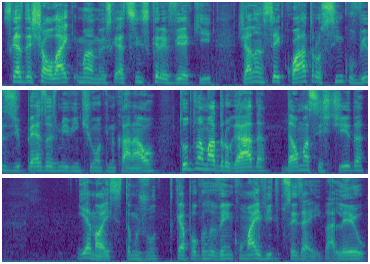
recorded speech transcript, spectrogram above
Esquece de deixar o like, mano, não esquece de se inscrever aqui. Já lancei 4 ou 5 vídeos de PES 2021 aqui no canal, tudo na madrugada, dá uma assistida. E é nóis, tamo junto. Daqui a pouco eu venho com mais vídeo pra vocês aí. Valeu!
